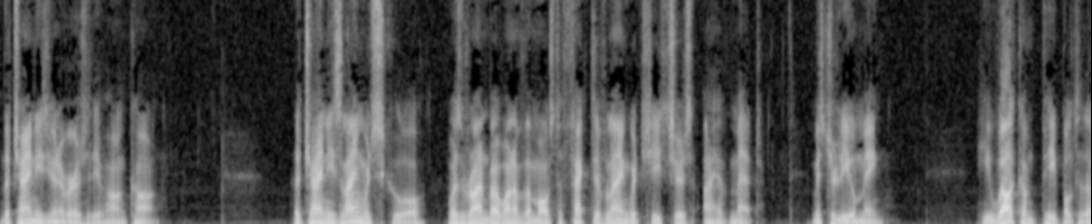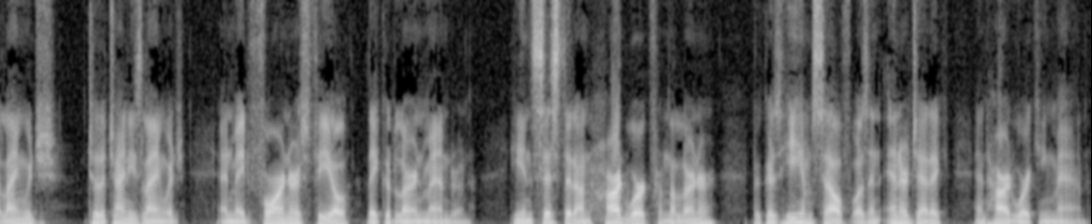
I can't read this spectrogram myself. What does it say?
the Chinese University of Hong Kong. The Chinese language school was run by one of the most effective language teachers I have met, Mr. Liu Ming. He welcomed people to the language to the Chinese language and made foreigners feel they could learn Mandarin. He insisted on hard work from the learner because he himself was an energetic and hard working man.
